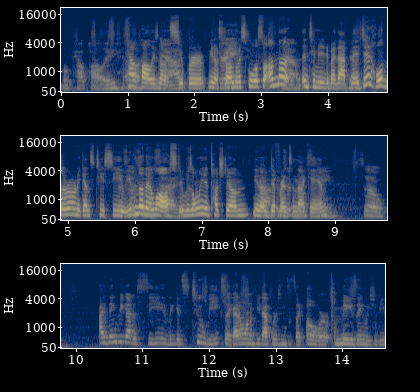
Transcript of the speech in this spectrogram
well Cal Poly. Cal Uh, Poly's not yeah. super, you know, strong of a school, so I'm not Yeah. intimidated by that. But Yeah. they did hold their own against TCU, That's even though they lost. say. It was only a touchdown, you know, difference in that close game. So I think we got to see like it's two weeks. Like I don't want to be that person that's like, oh, we're amazing, we should be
